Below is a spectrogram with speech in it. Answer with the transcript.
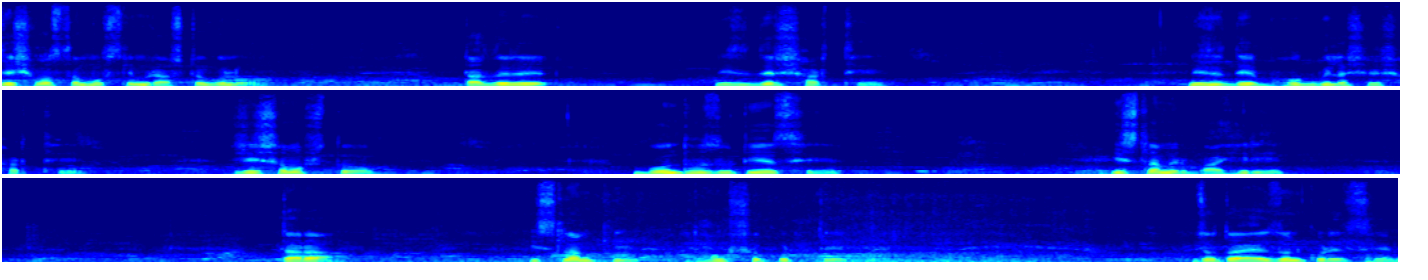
যে সমস্ত মুসলিম রাষ্ট্রগুলো তাদের নিজেদের স্বার্থে, নিজেদের ভোগবিলাসের স্বার্থে যে সমস্ত বন্ধু জুটিয়েছে ইসলামের বাহিরে, তারা ইসলামকে ধ্বংস করতে যত আয়োজন করেছে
